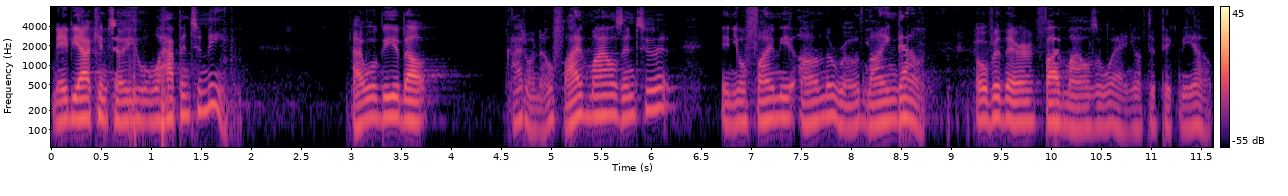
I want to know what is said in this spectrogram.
Maybe I can tell you what will happen to me. I will be about, I don't know, five miles into it, and you'll find me on the road lying down over there five miles away, and you'll have to pick me up.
